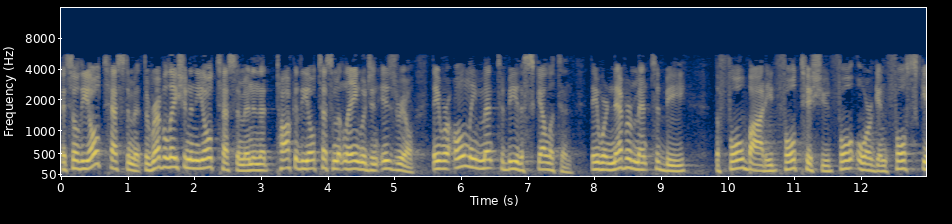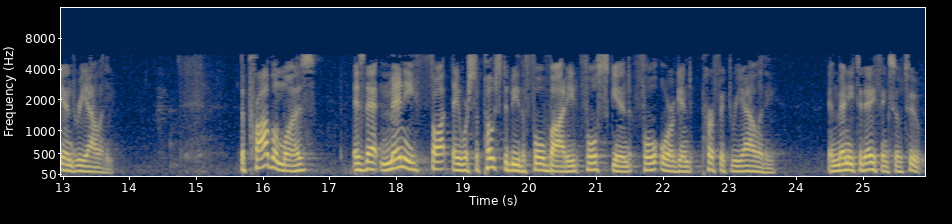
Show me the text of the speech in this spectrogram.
And so the Old Testament, the revelation in the Old Testament, and the talk of the Old Testament language in Israel, they were only meant to be the skeleton. They were never meant to be the full bodied, full tissued, full organ, full skinned reality. The problem was is that many thought they were supposed to be the full bodied, full skinned, full organed, perfect reality. And many today think so too.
